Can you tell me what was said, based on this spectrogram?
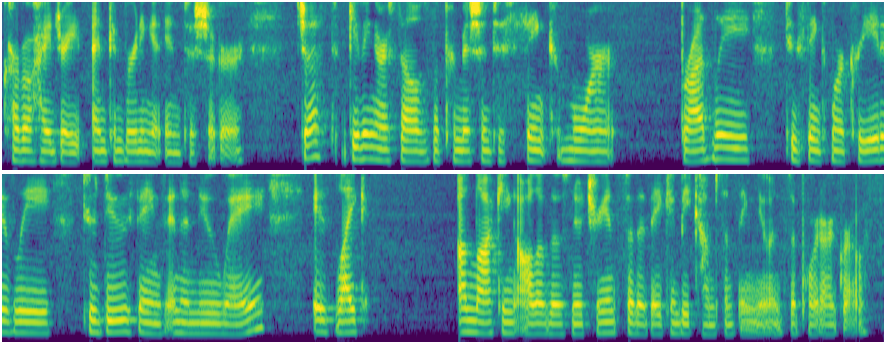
carbohydrate and converting it into sugar just giving ourselves the permission to think more broadly, to think more creatively, to do things in a new way is like unlocking all of those nutrients so that they can become something new and support our growth.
